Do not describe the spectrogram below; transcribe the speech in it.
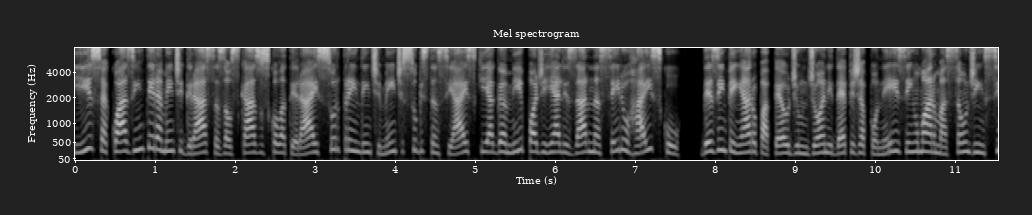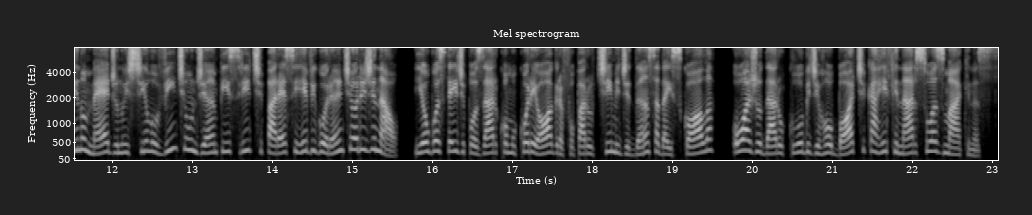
E isso é quase inteiramente graças aos casos colaterais surpreendentemente substanciais que Yagami pode realizar na Seiru High School. Desempenhar o papel de um Johnny Depp japonês em uma armação de ensino médio no estilo 21 Jump Street parece revigorante e original. E eu gostei de posar como coreógrafo para o time de dança da escola, ou ajudar o clube de robótica a refinar suas máquinas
